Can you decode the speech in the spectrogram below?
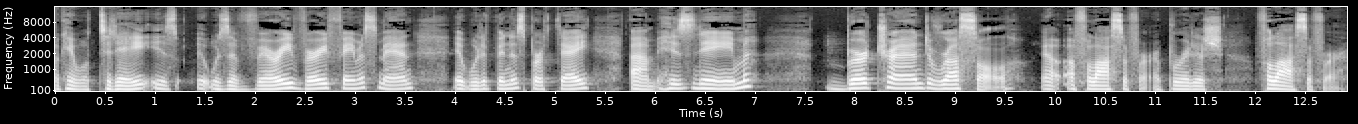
Okay, well, today is, it was a very, very famous man. It would have been his birthday. Um, his name, Bertrand Russell, a, a philosopher, a British philosopher.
